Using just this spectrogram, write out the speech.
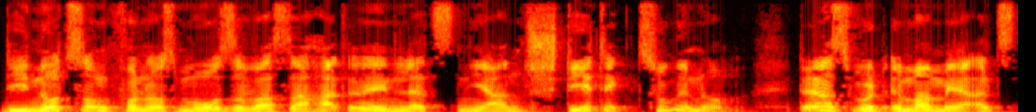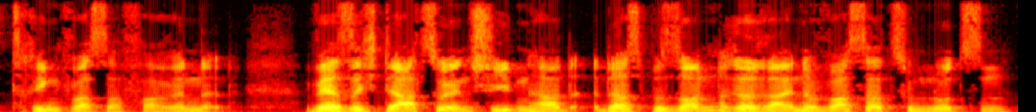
Die Nutzung von Osmosewasser hat in den letzten Jahren stetig zugenommen, denn es wird immer mehr als Trinkwasser verwendet. Wer sich dazu entschieden hat, das besondere reine Wasser zu nutzen,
